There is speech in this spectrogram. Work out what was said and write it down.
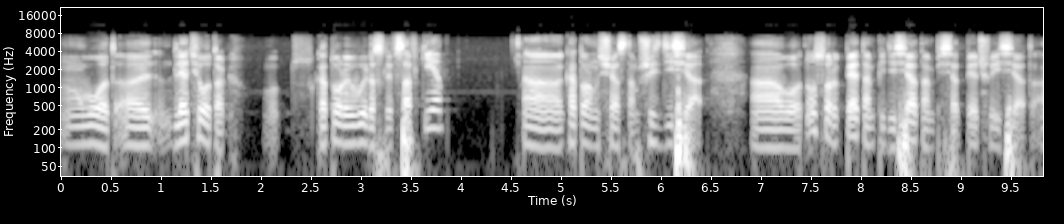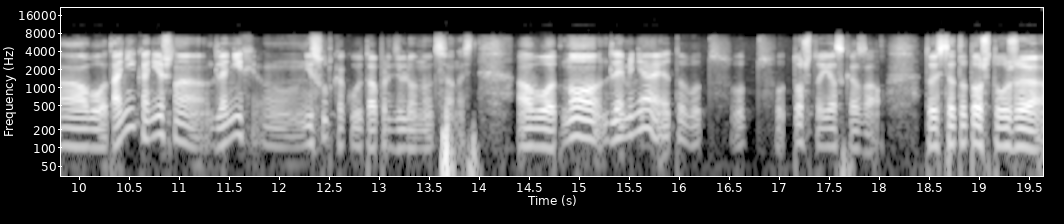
вот, э, для теток, вот, которые выросли в совке, которым сейчас там 60, а, вот, ну 45, там 50, там 55, 60, вот, они, конечно, для них несут какую-то определенную ценность, вот, но для меня это вот, вот, вот то, что я сказал, то есть это то, что уже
